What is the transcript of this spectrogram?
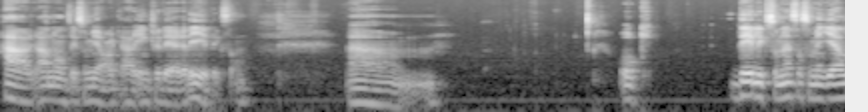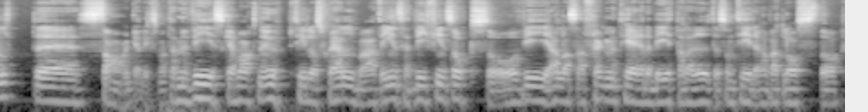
Här är någonting som jag är inkluderad i liksom. Um, och det är liksom nästan som en hjältesaga. Liksom, att men vi ska vakna upp till oss själva. Att inse att vi finns också. Och vi alla så fragmenterade bitar där ute som tidigare har varit lost. Och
